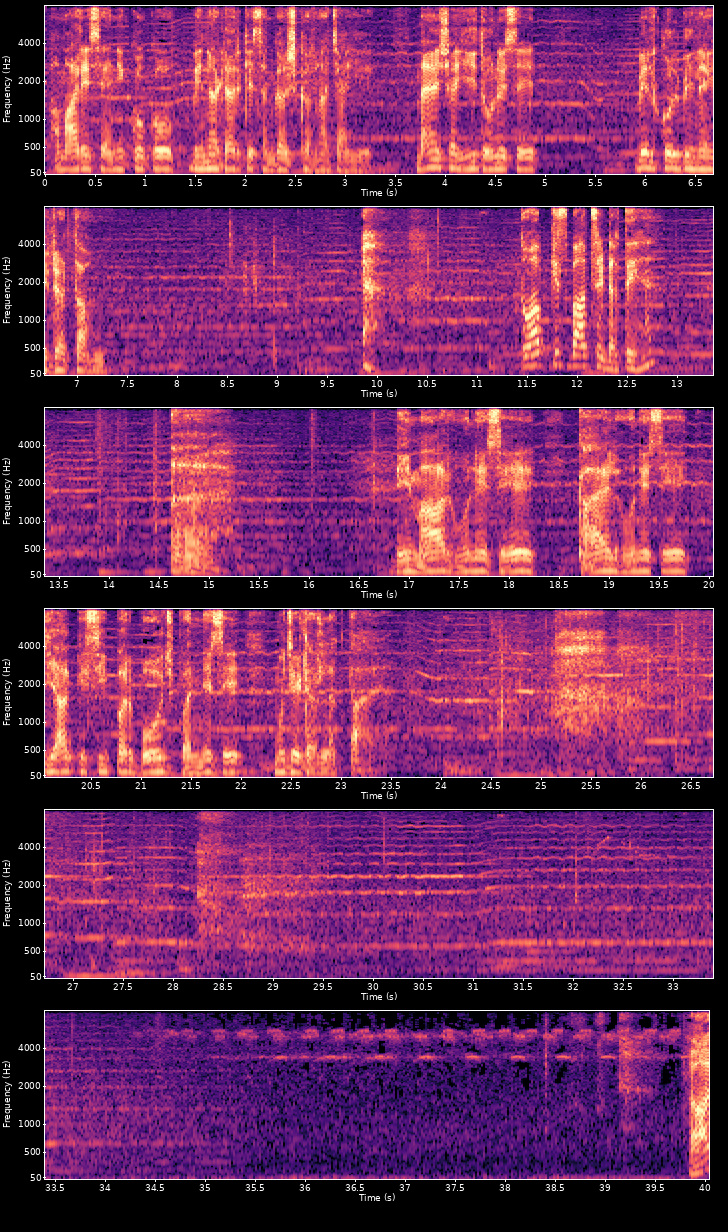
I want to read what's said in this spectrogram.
हमारे सैनिकों को बिना डर के संघर्ष करना चाहिए। मैं शहीद होने से बिल्कुल भी नहीं डरता हूँ। तो आप किस बात से डरते हैं? बीमार होने से, घायल होने से या किसी पर बोझ बनने से मुझे डर लगता है।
